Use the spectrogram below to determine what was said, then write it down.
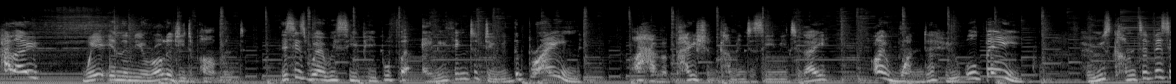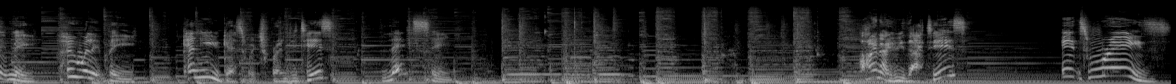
Hello. We're in the neurology department. This is where we see people for anything to do with the brain. I have a patient coming to see me today. I wonder who it will be. Who's come to visit me? Who will it be? Can you guess which friend it is? Let's see. I know who that is. It's Riz.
